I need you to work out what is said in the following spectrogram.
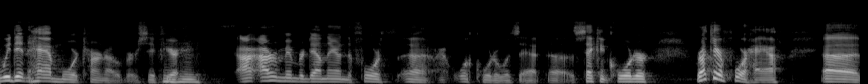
we didn't have more turnovers. If you're, Mhm. I, I remember down there in the fourth, uh, what quarter was that? Uh, second quarter, right there before half. Uh,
